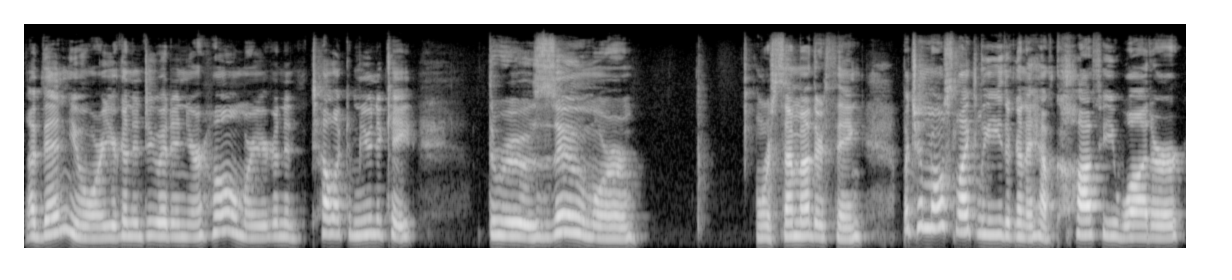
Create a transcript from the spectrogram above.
a venue or you're going to do it in your home or you're going to telecommunicate through Zoom or or some other thing. But you're most likely either going to have coffee, water,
